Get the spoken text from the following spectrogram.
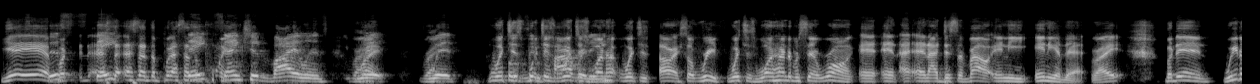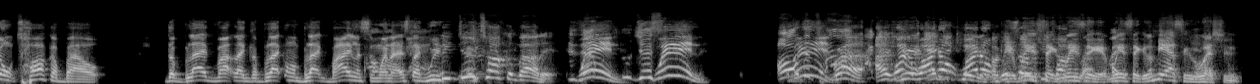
yeah, yeah, This but that's, state- the, that's not the that's not the state point. sanctioned violence Right, with right. with which is which is which is one which is all right. So Reef, which is one hundred percent wrong, and, and and I disavow any any of that, right? But then we don't talk about the black like the black on black violence and Oh whatnot. It's like we, we do talk about it. Is when you just when all the when? time? Bruh, I, Why- why don't- why don't- Okay, wait a second. Wait a second. it. Wait a second. Let me ask you a question.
